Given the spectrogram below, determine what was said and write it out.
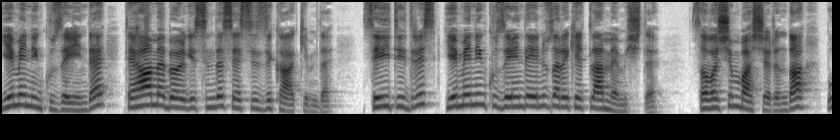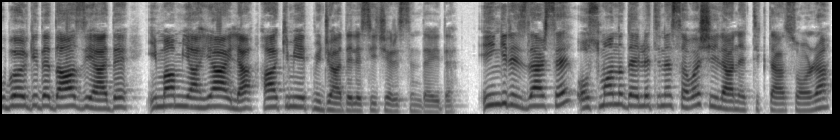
Yemen'in kuzeyinde Tehame bölgesinde sessizlik hakimdi. Seyit İdris Yemen'in kuzeyinde henüz hareketlenmemişti. Savaşın başlarında bu bölgede daha ziyade İmam Yahya ile hakimiyet mücadelesi içerisindeydi. İngilizlerse Osmanlı Devleti'ne savaş ilan ettikten sonra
